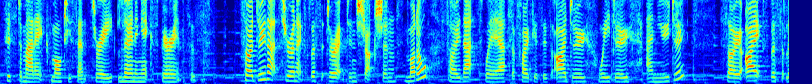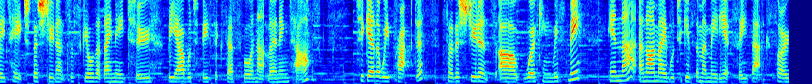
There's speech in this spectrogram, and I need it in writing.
systematic, multisensory learning experiences. So I do that through an explicit direct instruction model. So that's where the focus is I do, we do, and you do. So I explicitly teach the students a skill that they need to be able to be successful in that learning task. Together we practice, so the students are working with me in that and I'm able to give them immediate feedback so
